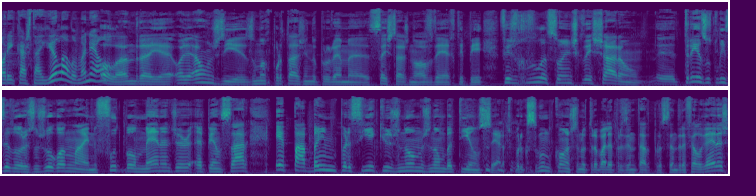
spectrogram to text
Ora, e cá está ele, alô Manel. Olá, Andreia. Olha, há uns dias, uma reportagem do programa Sexta às Nove da RTP fez revelações que deixaram eh, três utilizadores do jogo online Football Manager a pensar: epá, bem me parecia que os nomes não batiam certo. Porque, segundo consta no trabalho apresentado por Sandra Felgueiras,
